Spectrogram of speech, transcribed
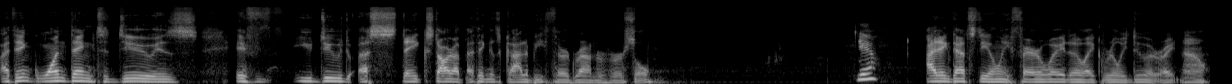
I think one thing to do is if you do a snake startup, I think it's got to be third round reversal. Yeah, I think that's the only fair way to like really do it right now.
